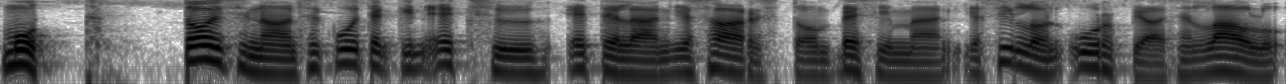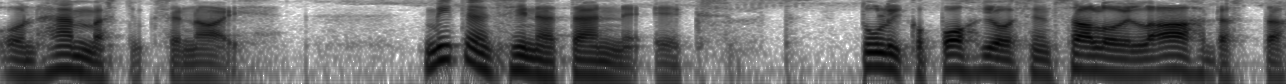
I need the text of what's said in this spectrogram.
Mutta toisinaan se kuitenkin eksyy etelään ja saaristoon pesimään ja silloin urpiaisen laulu on hämmästyksen aihe. Miten sinä tänne eksyit? Tuliko pohjoisen saloilla ahdasta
